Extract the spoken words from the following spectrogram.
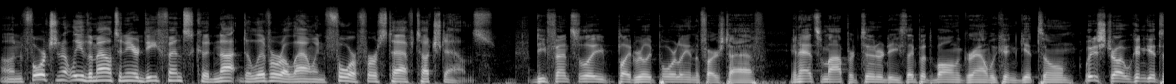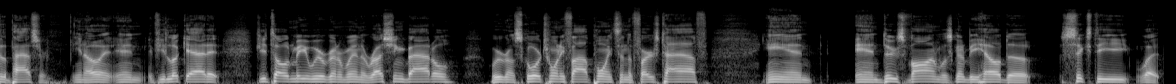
Unfortunately, the Mountaineer defense could not deliver, allowing four first half touchdowns. Defensively, played really poorly in the first half and had some opportunities. They put the ball on the ground. We couldn't get to them. We just struggled. We couldn't get to the passer. You know, and, and if you look at it, if you told me we were going to win the rushing battle, we were going to score 25 points in the first half, and and Deuce Vaughn was going to be held to 60 what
